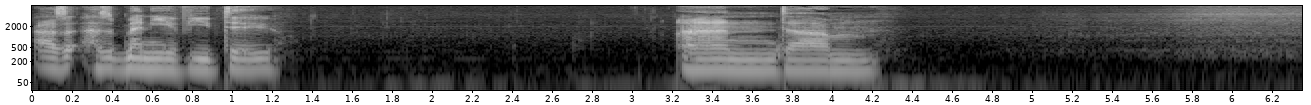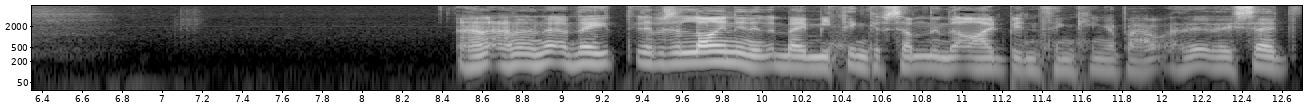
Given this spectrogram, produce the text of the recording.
as as many of you do, and um, and, and, and they there was a line in it that made me think of something that I'd been thinking about. They said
